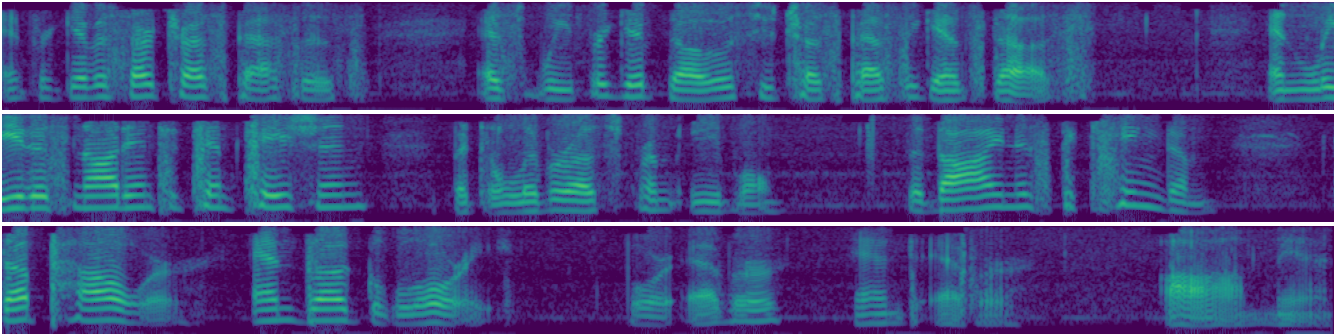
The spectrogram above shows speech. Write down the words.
and forgive us our trespasses, as we forgive those who trespass against us. And lead us not into temptation, but deliver us from evil. For thine is the kingdom, the power, and the glory, forever and ever. Amen.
